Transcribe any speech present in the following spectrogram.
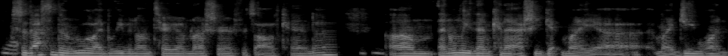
Yeah. So that's the rule I believe in Ontario. I'm not sure if it's all of Canada, mm-hmm. um, and only then can I actually get my uh, my G1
